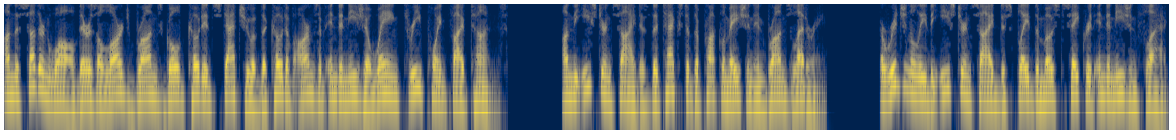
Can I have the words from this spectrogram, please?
On the southern wall there is a large bronze gold-coated statue of the coat of arms of Indonesia weighing 3.5 tons. On the eastern side is the text of the proclamation in bronze lettering. Originally the eastern side displayed the most sacred Indonesian flag,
